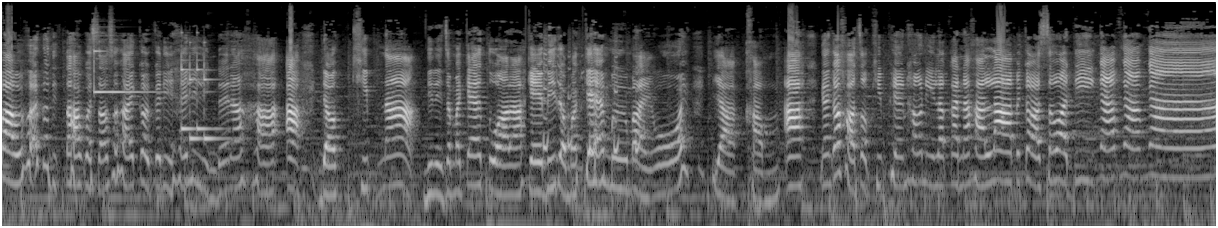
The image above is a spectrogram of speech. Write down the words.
ฝากเพื่อนๆกดติดตามกด subscribe กดกระดิ่งให้ลิลินด้วยนะคะ อะ เดี๋ยวคลิปหน้าลิลินจะมาแก้ตัวนะ เกมนี้เดี๋ยวมาแก้มือใหม่โอ้ยอยากขำอะงั้นก็ขอจบคลิปเพียงเท่านี้แล้วกันนะคะ ลาไปก่อนสวัสดีงามงามงาม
